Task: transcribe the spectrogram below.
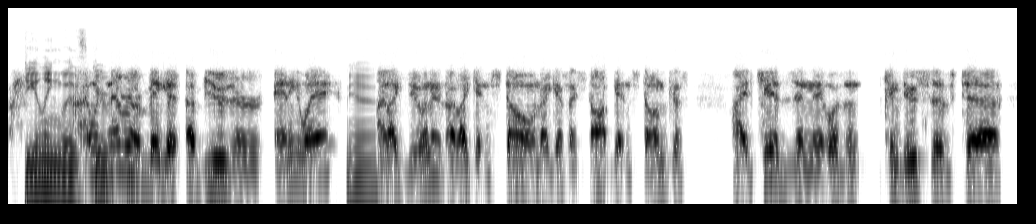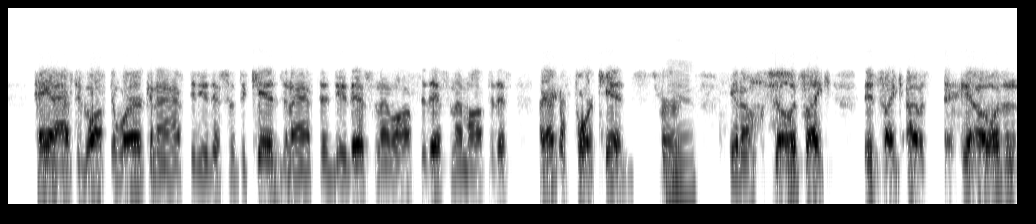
dealing with. I was your... never a big abuser anyway. Yeah. I like doing it. I like getting stoned. I guess I stopped getting stoned because I had kids and it wasn't conducive to. Hey, I have to go off to work and I have to do this with the kids and I have to do this and I'm off to this and I'm off to this. Like I got four kids for, yeah. you know, so it's like it's like I was, you know, it wasn't.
